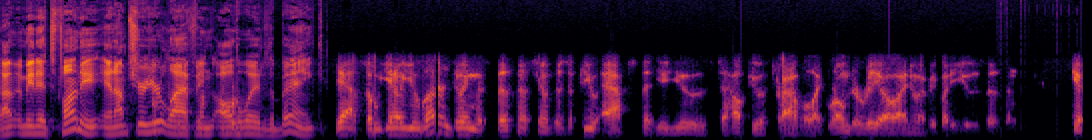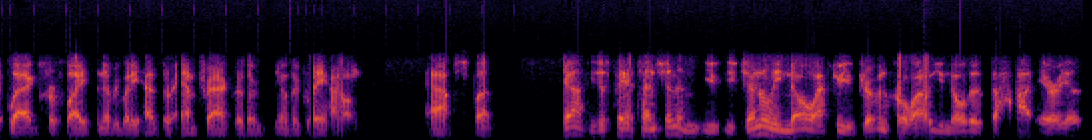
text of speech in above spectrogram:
I mean, it's funny, and I'm sure you're laughing all the way to the bank. Yeah. So, you know, you learn doing this business. You know, there's a few apps that you use to help you with travel, like Rome to Rio, I know everybody uses, and Skiplag for flights, and everybody has their Amtrak or their, you know, their Greyhound apps. But yeah, you just pay attention, and you, you generally know after you've driven for a while, you know the, the hot areas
